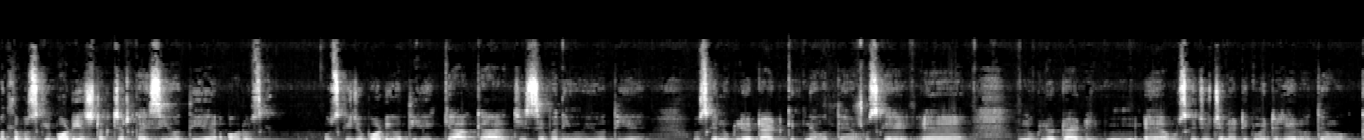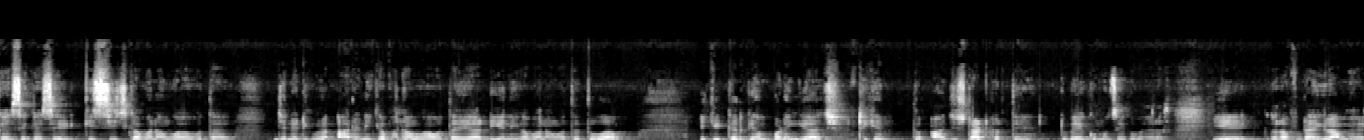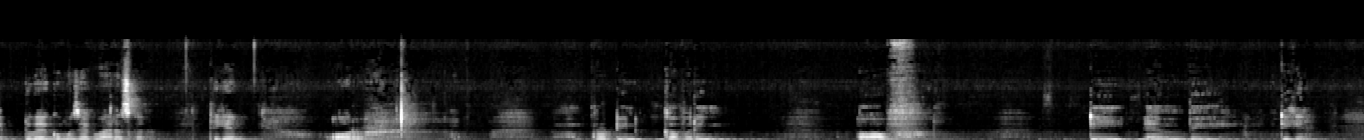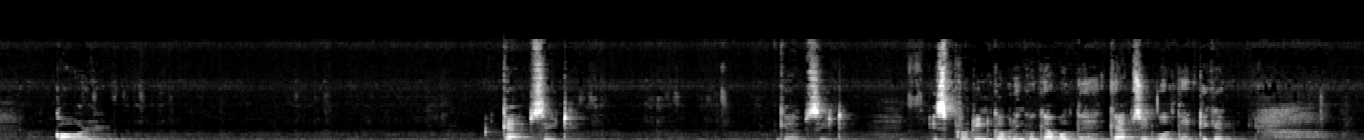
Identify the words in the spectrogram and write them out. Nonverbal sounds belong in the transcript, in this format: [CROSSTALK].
मतलब उसकी बॉडी स्ट्रक्चर कैसी होती है और उस, उसकी जो बॉडी होती है क्या क्या चीज़ से बनी हुई होती है, उसके न्यूक्लियोटाइड कितने होते हैं, उसके न्यूक्लियोटाइड उसके जो जेनेटिक मटेरियल होते हैं, वो कैसे कैसे, किस चीज़ का बना हुआ होता है? जेनेटिक में आरएनए का बना हुआ होता है या डीएनए का बना हुआ होता है? तो आप एक एक करके हम पढ़ेंगे आज, ठीक है? तो आज स्टार्ट करते हैं टोबैको मोजैक वायरस ये रफ डायग्राम है टोबैको मोजैक वायरस का, ठीक है? और protein covering of T M B ठीक है? कॉल कैप्सिड कैप्सिड इस प्रोटीन कवरिंग को क्या बोलते हैं? कैप्सिड बोलते हैं, ठीक है?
